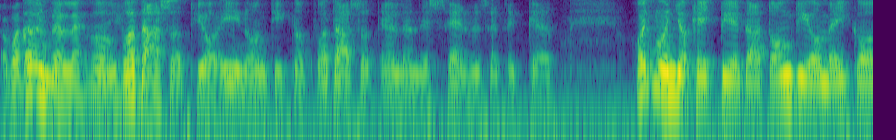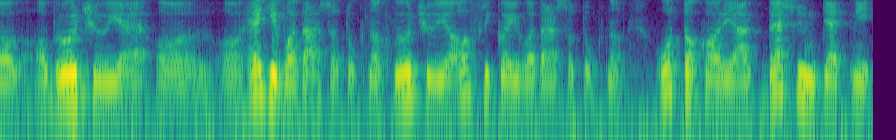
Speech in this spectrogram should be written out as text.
A vadászat könnyen- ellenzői. A vadászat, ja, én antiknak vadászat ellenes szervezetekkel. Hogy mondjak egy példát, Anglia, amelyik a, a bölcsője a, a hegyi vadászatoknak, bölcsője afrikai vadászatoknak, ott akarják beszüntetni,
